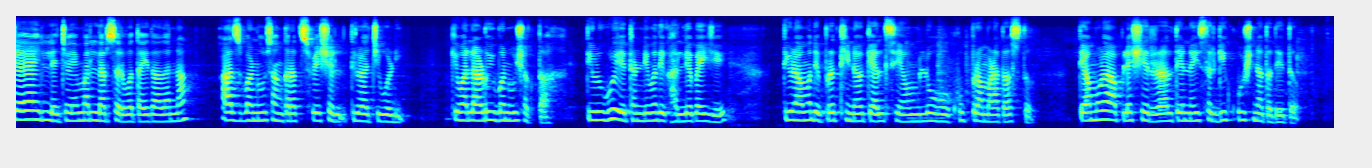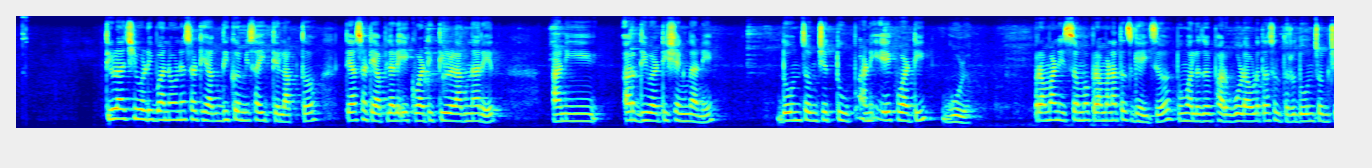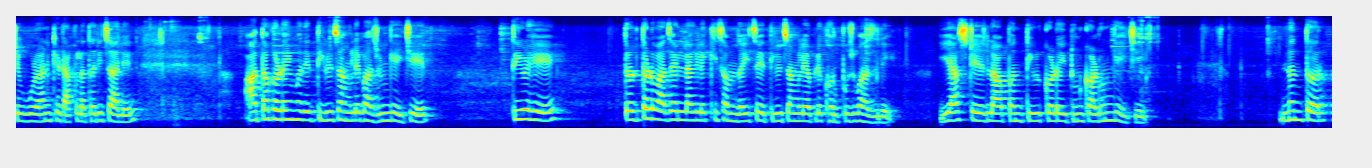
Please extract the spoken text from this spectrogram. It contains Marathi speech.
जय अहिल्य जय मल्हार सर्वताई दादांना. आज बनवू संक्रांत स्पेशल तिळाची वडी. किंवा लाडूही बनवू शकता. तिळगुळ हे थंडीमध्ये खाल्ले पाहिजे. तिळामध्ये प्रथिनं कॅल्शियम लोह खूप प्रमाणात असतं. त्यामुळं आपल्या शरीराला ते नैसर्गिक उष्णता देतं. तिळाची वडी बनवण्यासाठी अगदी कमी साहित्य लागतं. त्यासाठी आपल्याला एक वाटी तीळ लागणार आहेत. आणि अर्धी वाटी शेंगदाणे दोन चमचे तूप आणि एक वाटी गूळ. प्रमाणे समप्रमाणातच घ्यायचं. तुम्हाला जर फार गोड आवडत असेल तर दोन चमचे गुळ आणखी टाकला तरी चालेल. आता कढईमध्ये तीळ चांगले भाजून घ्यायचे आहेत. तीळ हे तडतड वाजायला लागले की समजायचं आहे तीळ चांगले आपले खरपूस भाजले. या स्टेजला आपण तीळ कढईतून काढून घ्यायचे. नंतर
